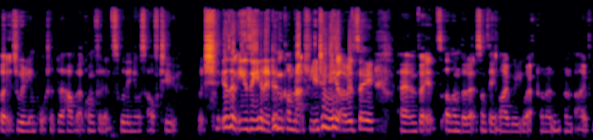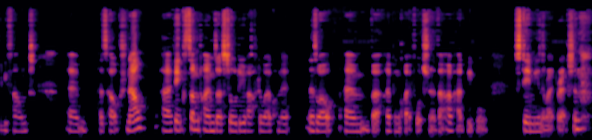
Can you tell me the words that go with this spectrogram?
but it's really important to have that confidence within yourself too, which isn't easy and it didn't come naturally to me, I would say. Um, but it's alhamdulillah, something I really worked on and, and I've really found um, has helped now. I think sometimes I still do have to work on it as well, um, but I've been quite fortunate that I've had people steer me in the right direction.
